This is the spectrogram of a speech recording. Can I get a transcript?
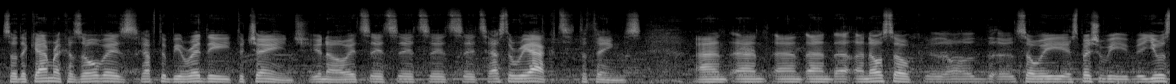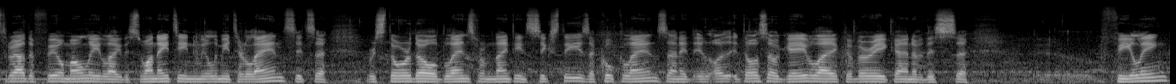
so the camera has always have to be ready to change. You know, it's it's it's it's it has to react to things and and and and uh, and also uh, so we especially we, we use throughout the film only like this 118 millimeter lens. It's a restored old lens from 1960s a Cooke lens and it it, it also gave like a very kind of this uh, feeling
